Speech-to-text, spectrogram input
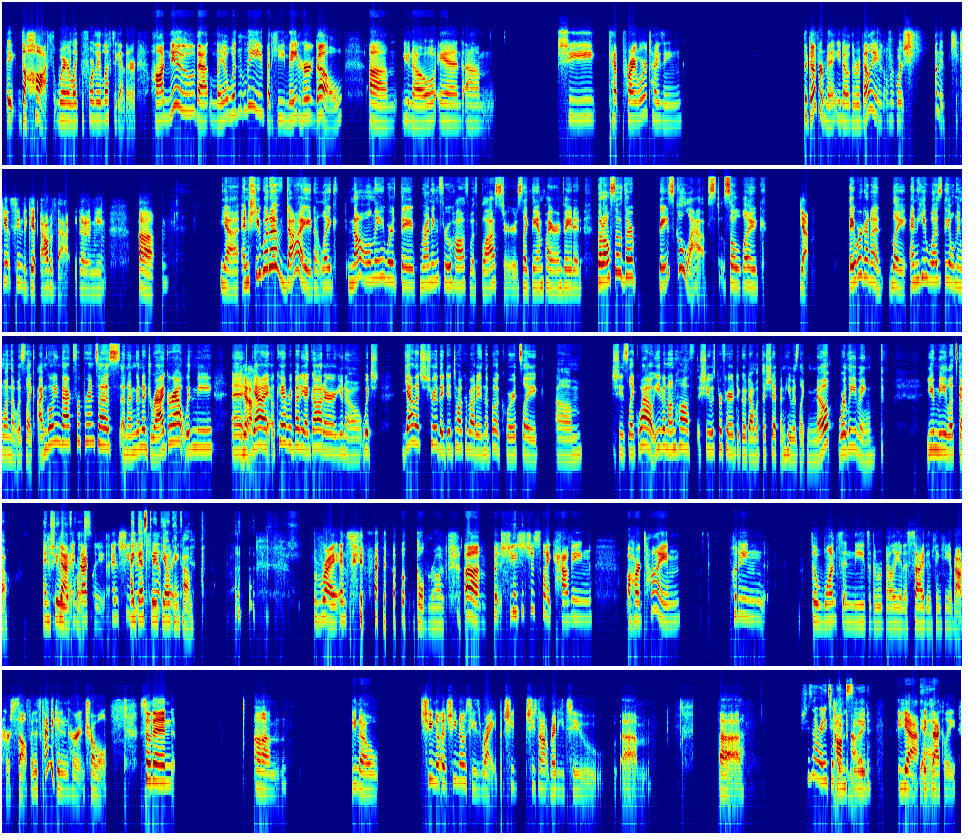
It, the Hoth, where like before they left together, Han knew that Leia wouldn't leave, but he made her go. Um, you know, and um, she kept prioritizing the government, you know, the rebellion over what she wanted. She can't seem to get out of that. You know what I mean? Um, Yeah, and she would have died. Like, not only were they running through Hoth with blasters, like the Empire invaded, but also their base collapsed. So, like, Yeah. they were gonna like, and he was the only one that was like, "I'm going back for Princess, and I'm gonna drag her out with me." And Yeah. yeah, okay, everybody, I got her. You know, which, yeah, that's true. They did talk about it in the book where it's like, um, she's like, wow, even on Hoth, she was prepared to go down with the ship. And he was like, nope, we're leaving. You, me, let's go. And Chewie, yeah, of course. exactly. And she I guess 3PO can come. Right, and see, I know, goldenrod. Um, but she's just like having a hard time putting the wants and needs of the rebellion aside and thinking about herself, and it's kind of getting her in trouble. So then, um, you know, she know and she knows he's right, but she she's not ready to um uh She's not ready to Talk about it. concede. Yeah, Yeah. exactly.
